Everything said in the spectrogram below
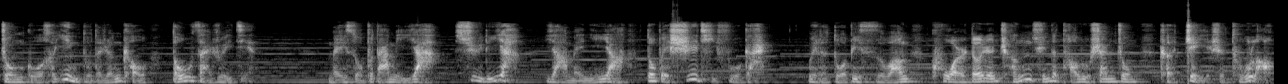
中国和印度的人口都在锐减。美索不达米亚、叙利亚、亚美尼亚都被尸体覆盖。为了躲避死亡，库尔德人成群地逃入山中，可这也是徒劳。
